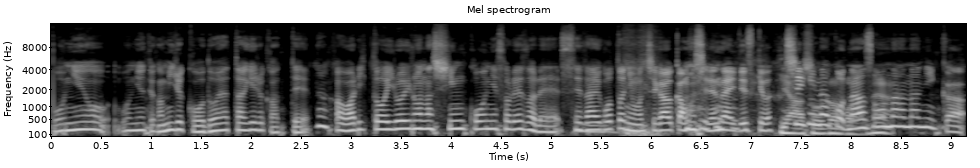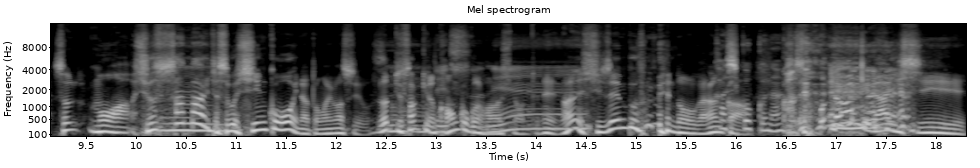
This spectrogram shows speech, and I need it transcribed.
母乳を、母乳というかミルクをどうやってあげるかって、なんか割といろいろな信仰にそれぞれ世代ごとにも違うかもしれないですけど、不思議なこう謎な何か。そもう出産周りってすごい信仰多いなと思いますよ。だってさっきの韓国の話なんてね、何自然分娩の方がなんか、賢くなる。そんなわけないし、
